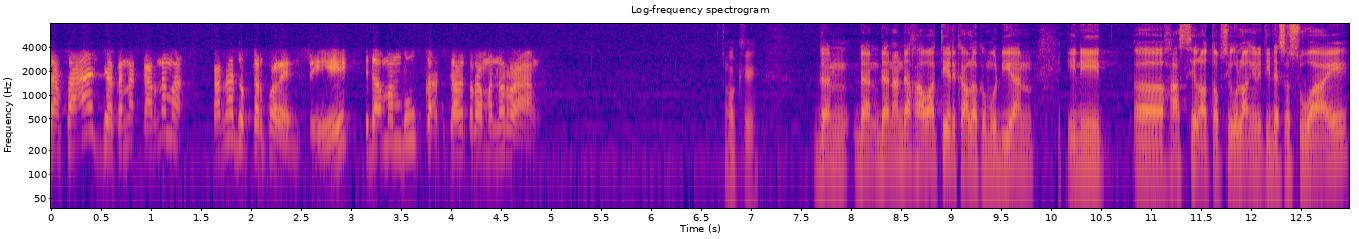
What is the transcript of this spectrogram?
Sah sah aja karena karena karena dokter forensik tidak membuka secara terang menerang oke. Dan dan dan anda khawatir kalau kemudian ini hasil otopsi ulang ini tidak sesuai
